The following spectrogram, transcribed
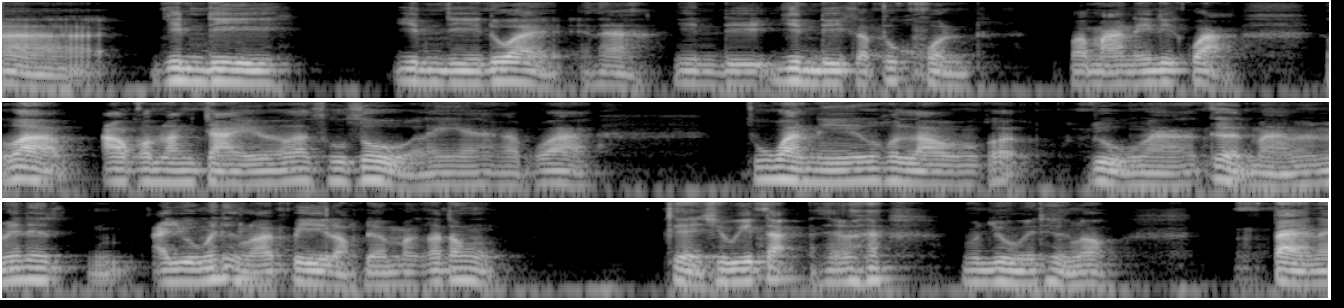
อ่ายินดียินดีด้วยนะยินดียินดีกับทุกคนประมาณนี้ดีกว่า ว่าเอากำลังใจว่าสู้ๆอะไรเงี้ยนะครับว่าทุกวันนี้คนเราก็อยู่มาเกิดมามันไม่ได้อายุไม่ถึงร้อยปีหรอกเดี๋ยวมันก็ต้องเสียชีวิตอะใช่ไหมมันอยู่ไม่ถึงหรอก แต่ใน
